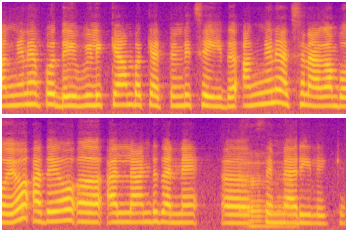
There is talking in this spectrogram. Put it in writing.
അങ്ങനെ അപ്പൊ ദൈവവിളി ക്യാമ്പൊക്കെ അറ്റൻഡ് ചെയ്ത് അങ്ങനെ അച്ഛനാകാൻ പോയോ? അതെയോ അല്ലാണ്ട് തന്നെ സെമിനാരിയിലേക്ക്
